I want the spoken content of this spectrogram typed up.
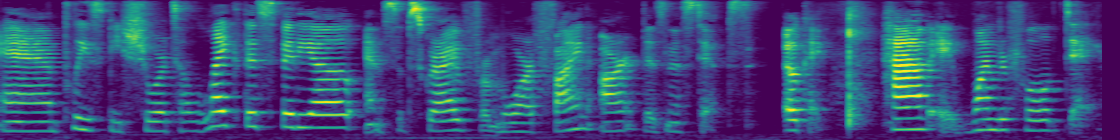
and please be sure to like this video and subscribe for more fine art business tips. Okay, have a wonderful day.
